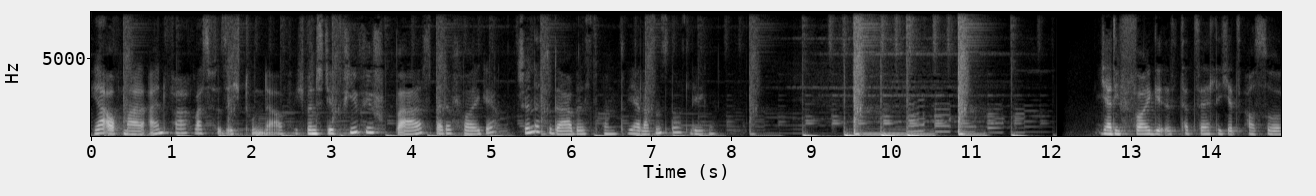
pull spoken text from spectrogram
ja, auch mal einfach was für sich tun darf. Ich wünsche dir viel, viel Spaß bei der Folge. Schön, dass du da bist und ja, lass uns loslegen. Ja, die Folge ist tatsächlich jetzt aus so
